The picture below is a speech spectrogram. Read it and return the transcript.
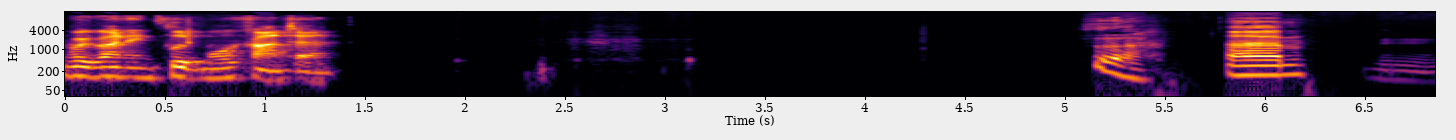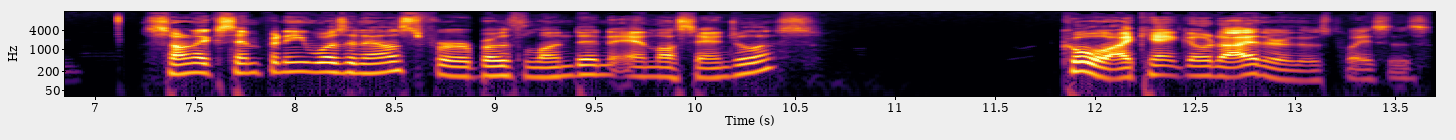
we're going to include more content. um, Mhm. Sonic Symphony was announced for both London and Los Angeles. Cool. I can't go to either of those places.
